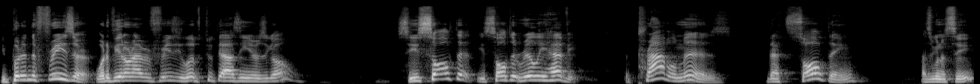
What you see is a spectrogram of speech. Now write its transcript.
You put it in the freezer. What if you don't have a freezer? You lived 2,000 years ago. So you salt it. You salt it really heavy. The problem is that salting, as we're going to see,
